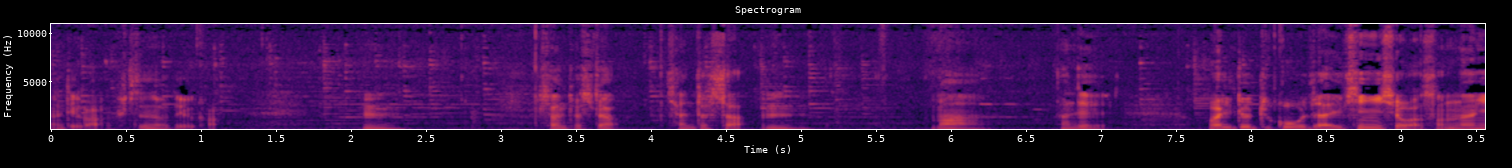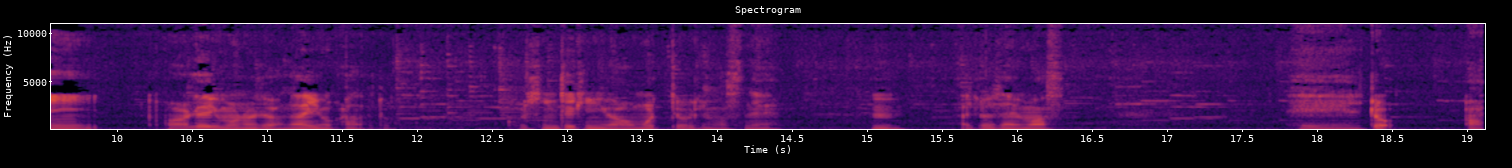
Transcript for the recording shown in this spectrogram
なんていうか普通のというか。うん。ちゃんとした。ちゃんとした？うん。まあなんで割とこう第一印象はそんなに悪いものではないのかなと個人的には思っておりますね。うん。ありがとうございます。えーとあ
